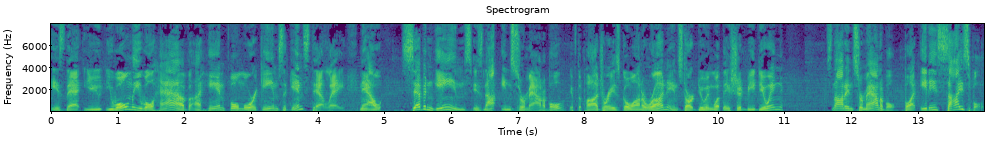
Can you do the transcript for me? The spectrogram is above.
is that you you only will have a handful more games against LA. Now, seven games is not insurmountable. If the Padres go on a run and start doing what they should be doing, it's not insurmountable, but it is sizable.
